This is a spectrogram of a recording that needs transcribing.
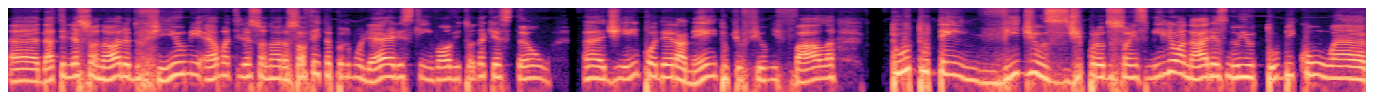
uh, da trilha sonora do filme. É uma trilha sonora só feita por mulheres, que envolve toda a questão uh, de empoderamento que o filme fala. Tudo tem vídeos de produções milionárias no YouTube com a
